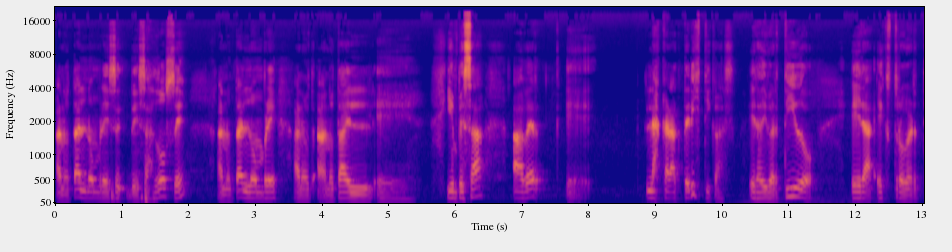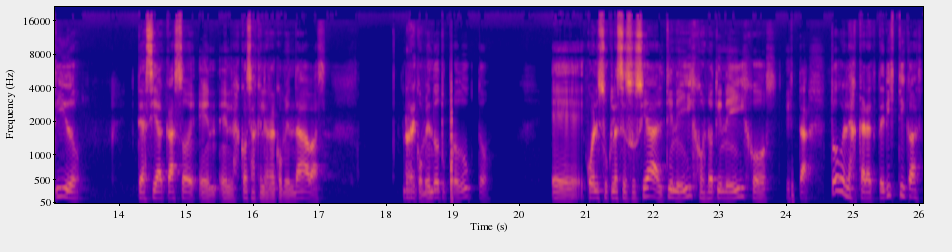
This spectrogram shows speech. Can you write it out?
anota el nombre de esas 12, anota el nombre, anota, el... Eh, y empezá a ver las características. Era divertido, era extrovertido, te hacía caso en, las cosas que le recomendabas, recomendó tu producto, eh, cuál es su clase social, tiene hijos, no tiene hijos, está, todas las características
